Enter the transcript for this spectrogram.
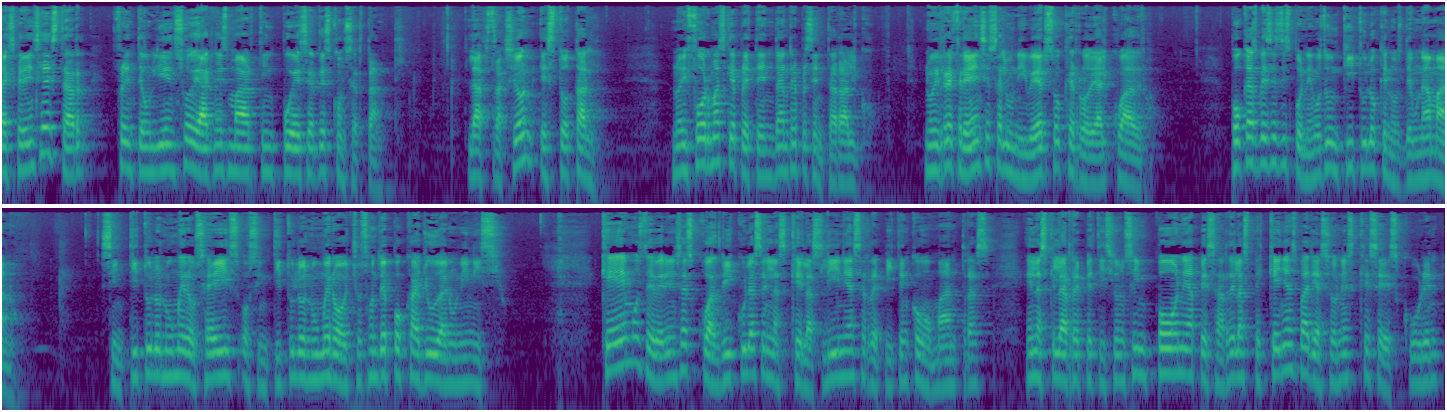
La experiencia de estar frente a un lienzo de Agnes Martin puede ser desconcertante. La abstracción es total. No hay formas que pretendan representar algo. No hay referencias al universo que rodea el cuadro. Pocas veces disponemos de un título que nos dé una mano. Sin título número 6 o sin título número 8 son de poca ayuda en un inicio. ¿Qué hemos de ver en esas cuadrículas en las que las líneas se repiten como mantras, en las que la repetición se impone a pesar de las pequeñas variaciones que se descubren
